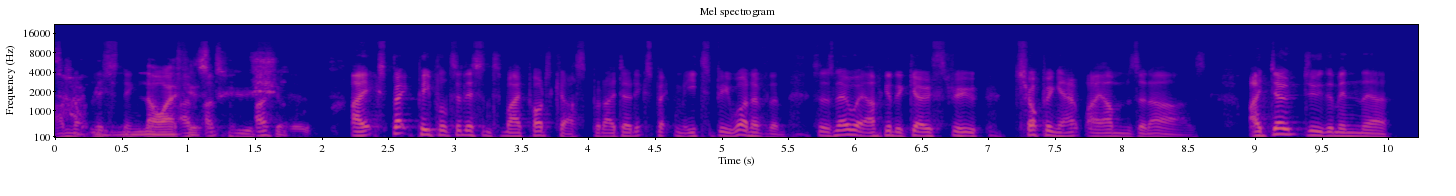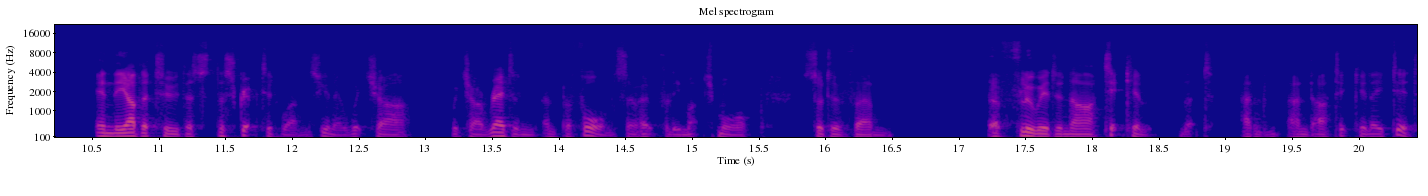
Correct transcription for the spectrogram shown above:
I'm not listening. Life I'm- is I'm- too I- short. I expect people to listen to my podcast, but I don't expect me to be one of them. So there's no way I'm going to go through chopping out my ums and ahs. I don't do them in the in the other two, the, the scripted ones, you know, which are which are read and, and performed. So hopefully much more sort of um, uh, fluid and articulate and and articulated.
